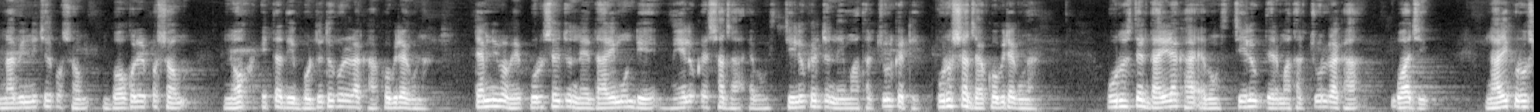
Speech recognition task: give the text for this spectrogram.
নাবির নিচের পশম, বগলের পশম, নখ ইত্যাদি বর্ধিত করে রাখা কবিরা গুণা তেমনিভাবে পুরুষের জন্য দাড়ি মুন্ডিয়ে মেয়ে লোকের সাজা এবং স্ত্রীলোকের জন্য মাথার চুল কেটে পুরুষ সাজা কবিরা গুণা পুরুষদের দাড়ি রাখা এবং স্ত্রীলোকদের মাথার চুল রাখা ওয়াজিব। নারী পুরুষ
